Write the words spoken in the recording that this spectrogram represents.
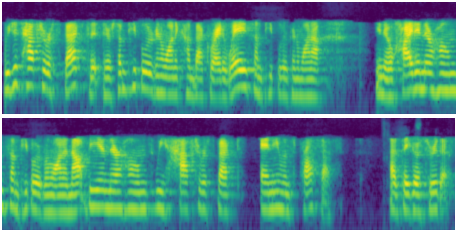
we just have to respect that there's some people who are going to want to come back right away. Some people are going to want to, you know, hide in their homes. Some people are going to want to not be in their homes. We have to respect anyone's process as they go through this.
